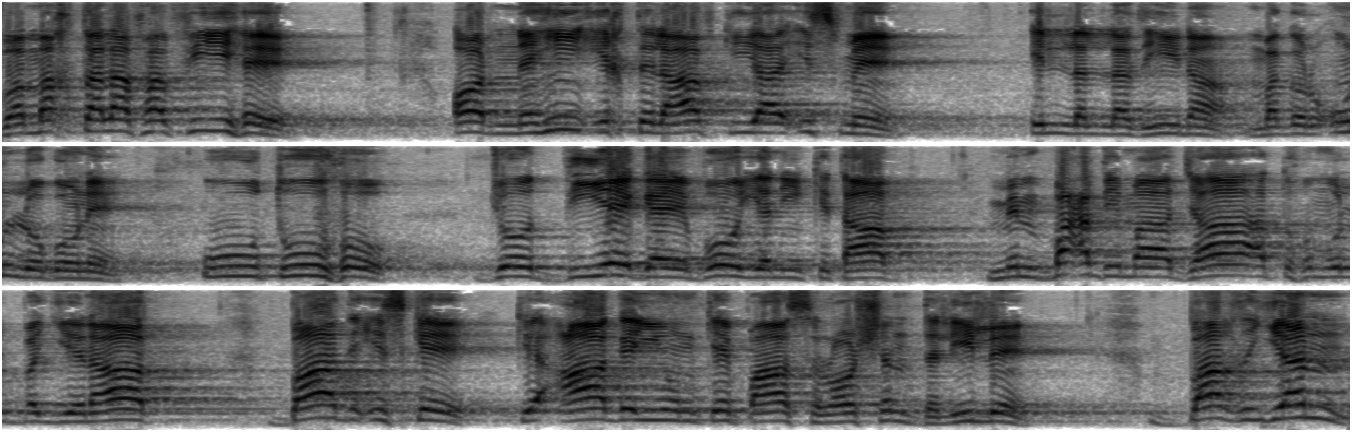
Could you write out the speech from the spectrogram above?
وہ مختلف فی ہے، اور نہیں اختلاف کیا اس میں۔ اللہ مگر ان لوگوں نے۔ اوتو ہو جو دیے گئے وہ یعنی کتاب۔ من بعد ما جاءتهم البینات، بعد اس کے کہ آ گئی ان کے پاس روشن دلیلیں۔ بغین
